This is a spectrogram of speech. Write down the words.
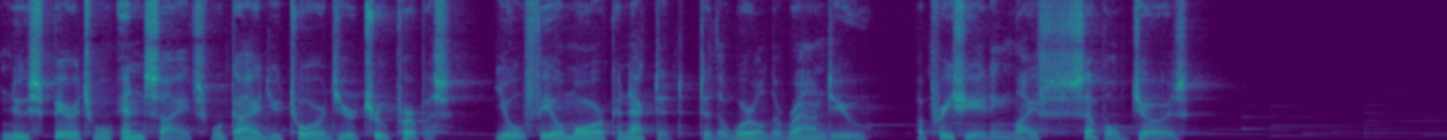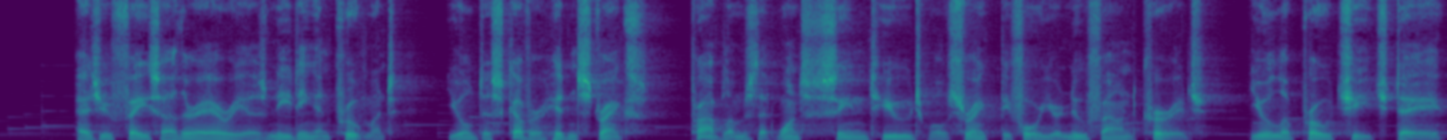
New spiritual insights will guide you towards your true purpose. You'll feel more connected to the world around you, appreciating life's simple joys. As you face other areas needing improvement, you'll discover hidden strengths. Problems that once seemed huge will shrink before your newfound courage. You'll approach each day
